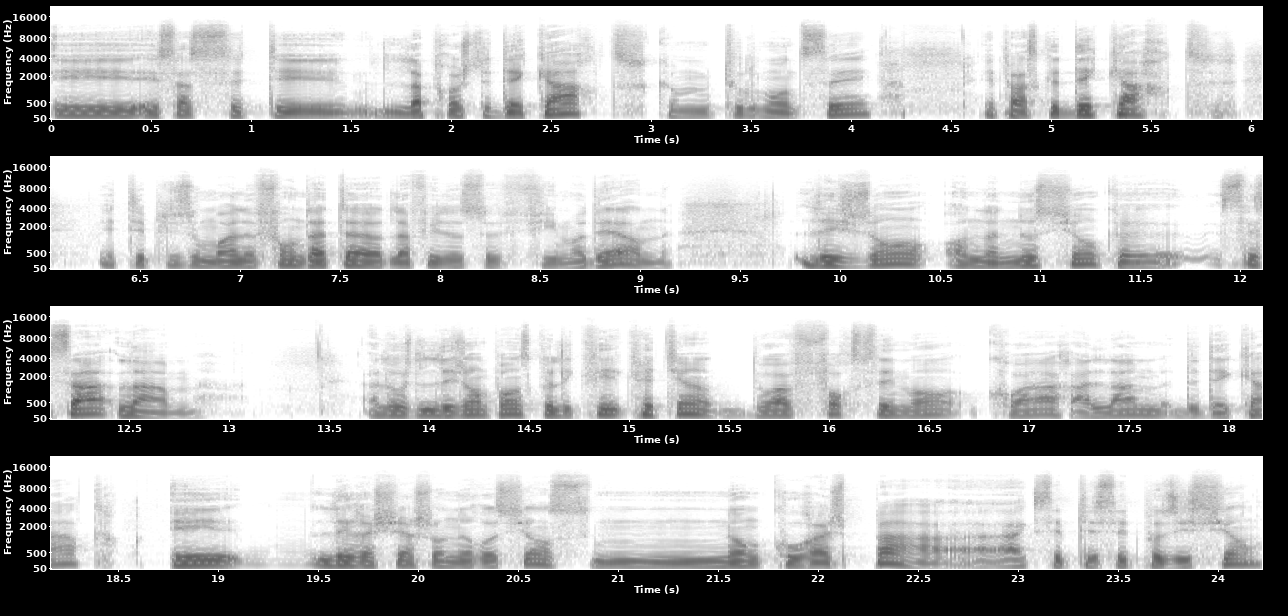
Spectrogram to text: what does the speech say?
Et, ça, c'était l'approche de Descartes, comme tout le monde sait. Et parce que Descartes était plus ou moins le fondateur de la philosophie moderne, les gens ont la notion que c'est ça l'âme. Alors les gens pensent que les chrétiens doivent forcément croire à l'âme de Descartes et les recherches en neurosciences n'encouragent pas à accepter cette position.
